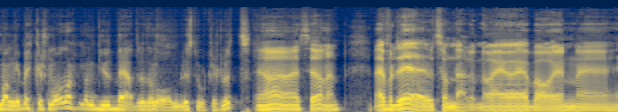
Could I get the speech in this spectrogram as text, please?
mange bekker små, da, men gud bedre, den ålen blir stor til slutt. Ja, ja, jeg ser den. Nei, for det er jo sånn der Nå er jeg bare en eh,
